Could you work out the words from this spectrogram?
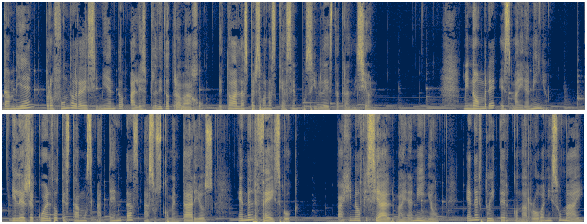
También profundo agradecimiento al espléndido trabajo de todas las personas que hacen posible esta transmisión. Mi nombre es Mayra Niño y les recuerdo que estamos atentas a sus comentarios en el Facebook, página oficial Mayra Niño, en el Twitter con arroba Nizumay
